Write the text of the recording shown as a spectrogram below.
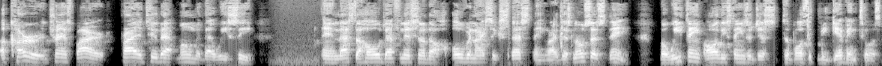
occurred and transpired prior to that moment that we see. And that's the whole definition of the overnight success thing, right? There's no such thing. But we think all these things are just supposed to be given to us.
